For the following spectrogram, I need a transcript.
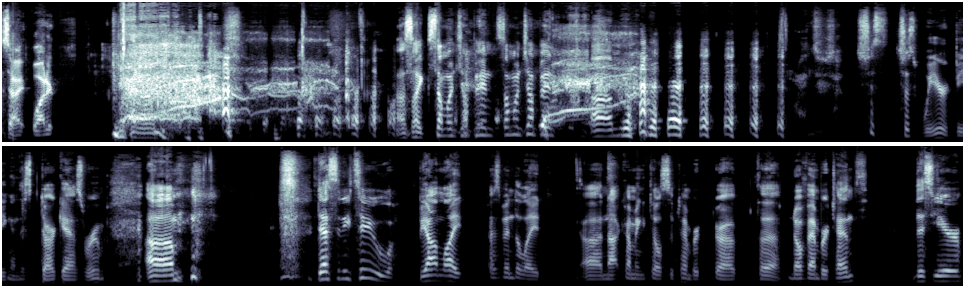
Sorry, water. Um, I was like, someone jump in, someone jump in. Um, it's just just weird being in this dark ass room. Um, Destiny 2 Beyond Light has been delayed, uh, not coming until September, uh, the November 10th this year.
